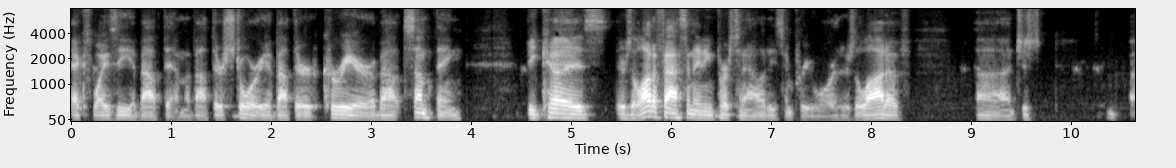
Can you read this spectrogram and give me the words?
XYZ about them, about their story, about their career, about something. Because there's a lot of fascinating personalities in pre war. There's a lot of uh, just uh,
